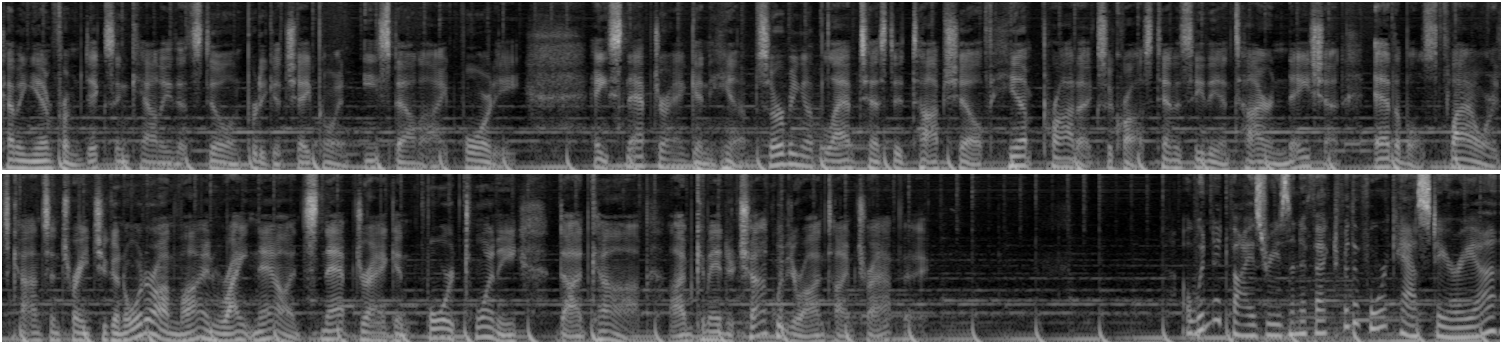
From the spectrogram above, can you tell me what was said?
coming in from Dickson County, that's still in pretty good shape going eastbound I 40. Hey, Snapdragon Hemp, serving up lab tested top shelf hemp products across Tennessee, the entire nation. Flowers, concentrates. You can order online right now at snapdragon420.com. I'm Commander Chuck with your on time traffic. A wind advisory is in effect for the forecast area.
